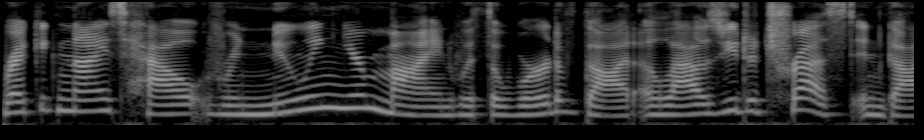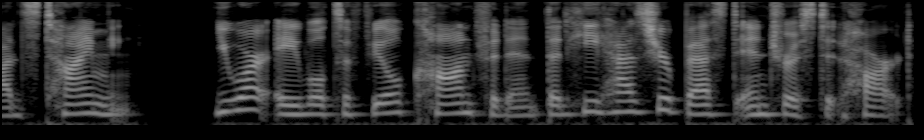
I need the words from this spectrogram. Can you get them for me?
recognize how renewing your mind with the Word of God allows you to trust in God's timing. You are able to feel confident that He has your best interest at heart.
